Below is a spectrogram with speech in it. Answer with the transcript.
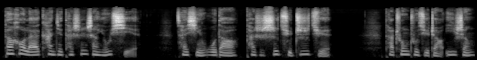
但后来看见她身上有血，才醒悟到她是失去知觉。他冲出去找医生，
